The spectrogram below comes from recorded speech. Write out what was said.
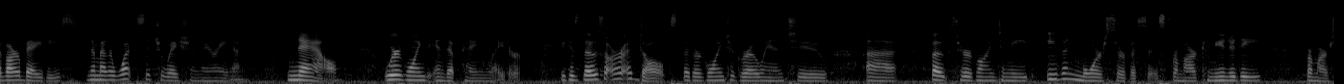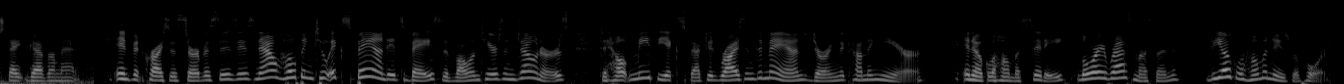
of our babies, no matter what situation they're in, now, we're going to end up paying later because those are adults that are going to grow into uh, folks who are going to need even more services from our community, from our state government. Infant Crisis Services is now hoping to expand its base of volunteers and donors to help meet the expected rise in demand during the coming year. In Oklahoma City, Lori Rasmussen, the Oklahoma News Report.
